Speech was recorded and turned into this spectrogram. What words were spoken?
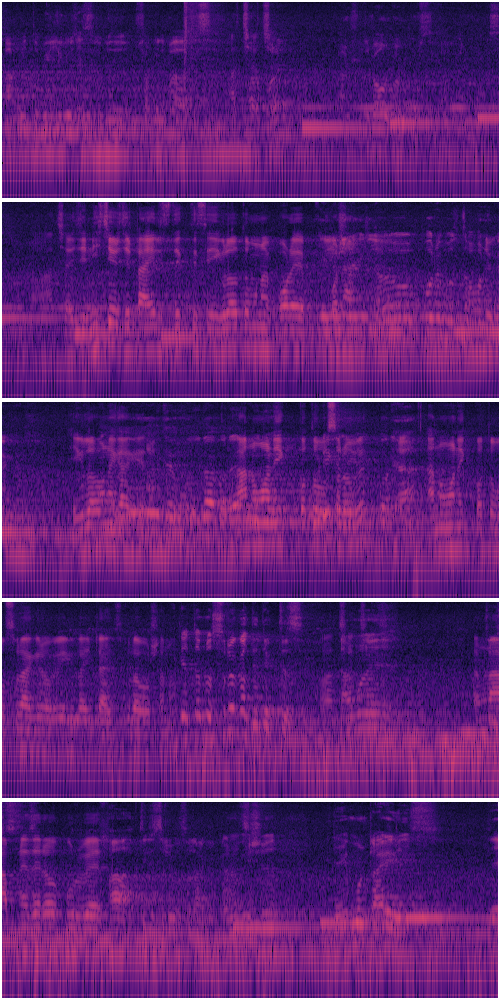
সামনে তো বিল্ডিং পাওয়া আচ্ছা, আচ্ছা। আর শুধু রং রং করছি আচ্ছা এই যে নিচের যে টাইলস দেখতেছি এগুলোও তো মনে হয় পরে পরে বলতে অনেক আগে। এগুলো অনেক আগে। আনুমানিক কত বছর হবে? হ্যাঁ। আনুমানিক কত বছর আগে হবে এগুলো এই টাইলসগুলো বসানো? এটা তো আমরা ছোটকাল দেখতেছি। আচ্ছা, তার মানে মানে আপনাদেরও পূর্বের হ্যাঁ তিরিশ চল্লিশ বছর আগে কারণ বিষয় এমন টাইলস যে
